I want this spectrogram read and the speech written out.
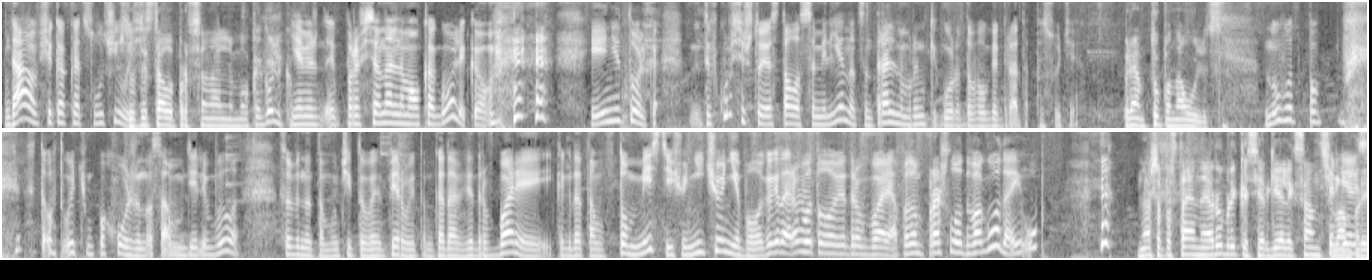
Да, вообще, как это случилось. Что ты стала профессиональным алкоголиком? Я между- профессиональным алкоголиком. И не только. Ты в курсе, что я стала сомелье на центральном рынке города Волгограда, по сути? Прям тупо на улице. Ну вот, по- это вот очень похоже на самом деле было. Особенно там, учитывая первые там года в Ведро-в-баре, и когда там в том месте еще ничего не было, когда работала в Ведро-в-баре. А потом прошло два года, и оп, Наша постоянная рубрика Сергей Александрович, Сергей вам привет.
